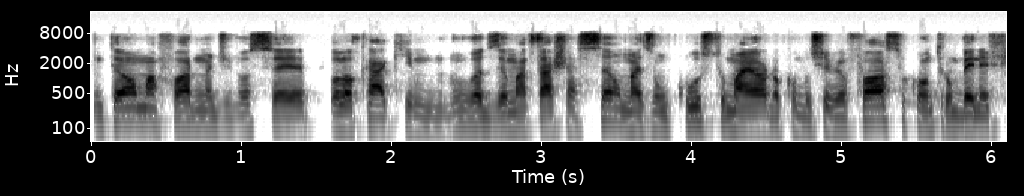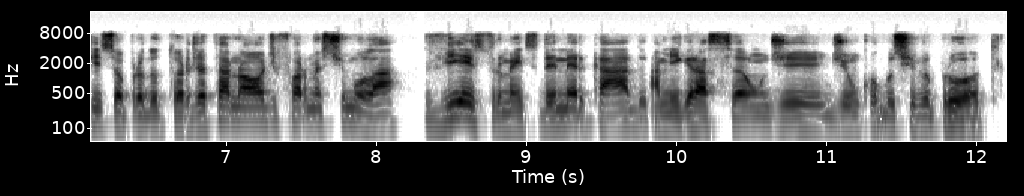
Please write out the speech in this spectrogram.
Então, é uma forma de você colocar aqui, não vou dizer uma taxação, mas um custo maior no combustível fóssil contra um benefício ao produtor de etanol, de forma a estimular, via instrumentos de mercado, a migração de, de um combustível para o outro.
